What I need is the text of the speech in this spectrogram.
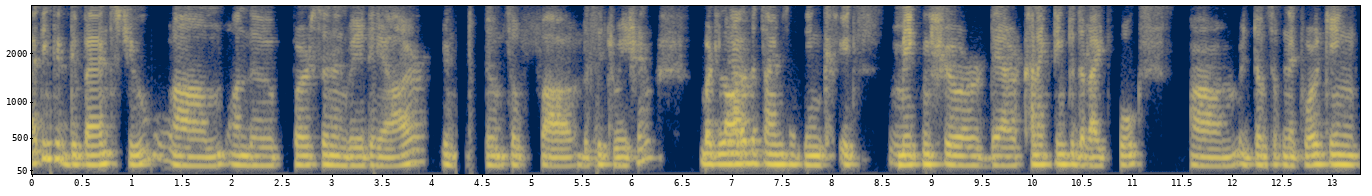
I think it depends too um, on the person and where they are in terms of uh, the situation. But a lot Yeah. of the times, I think it's making sure they are connecting to the right folks um, in terms of networking.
